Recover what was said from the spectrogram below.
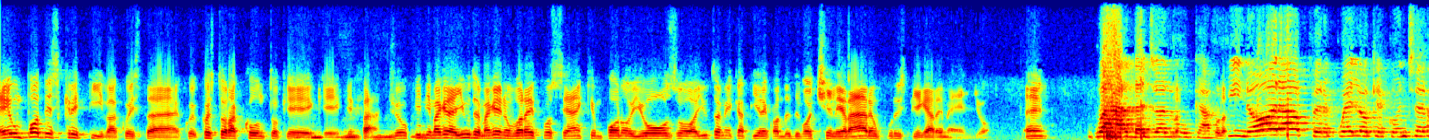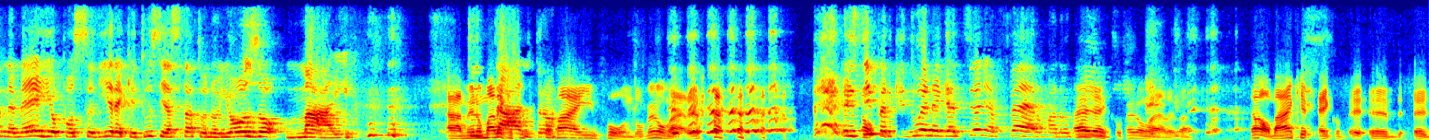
è un po' descrittiva questa, questo racconto che, che, che, faccio, quindi magari aiuta, magari non vorrei fosse anche un po' noioso, aiutami a capire quando devo accelerare oppure spiegare meglio. Eh? Guarda Gianluca, la... finora per quello che concerne me io posso dire che tu sia stato noioso mai. Ah, meno male che non mai in fondo, meno male. eh sì, no. perché due negazioni affermano. Quindi... Eh, ecco, meno male. Vai. No, ma anche, ecco, eh, eh, eh,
